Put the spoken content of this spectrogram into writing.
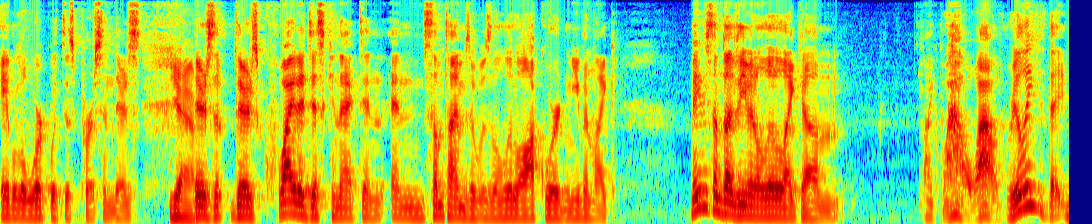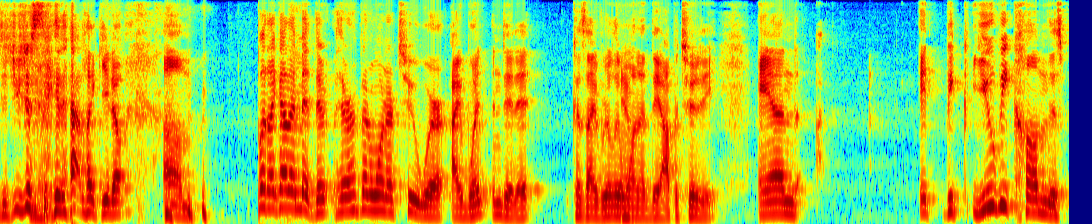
able to work with this person. There's Yeah. there's a, there's quite a disconnect, and and sometimes it was a little awkward, and even like maybe sometimes even a little like um like wow wow really? Did you just say that? Like you know um but i gotta admit there, there have been one or two where i went and did it because i really Yeah. wanted the opportunity. And it be, you become this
